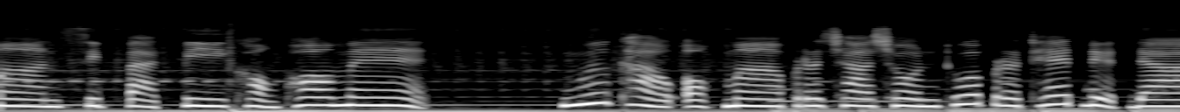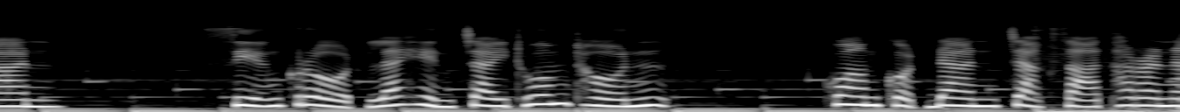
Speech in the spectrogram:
มาน 18 ปีของพ่อแม่ เมื่อข่าวออกมาประชาชนทั่วประเทศเดือดดาล เสียงโกรธและเห็นใจท่วมท้น ความกดดันจากสาธารณ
